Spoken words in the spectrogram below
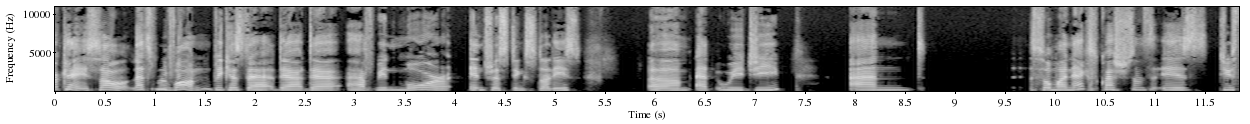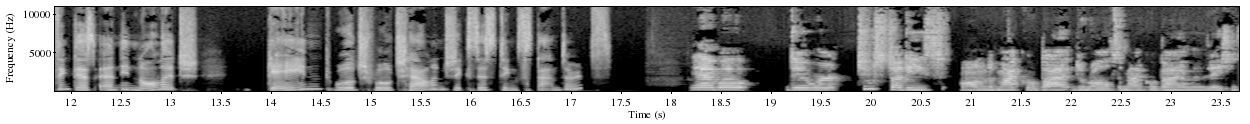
Okay, so let's move on because there there there have been more interesting studies um, at UEG, and so my next question is: Do you think there's any knowledge gained which will challenge existing standards? Yeah, well, there were two studies on the microbiome, the role of the microbiome in relation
